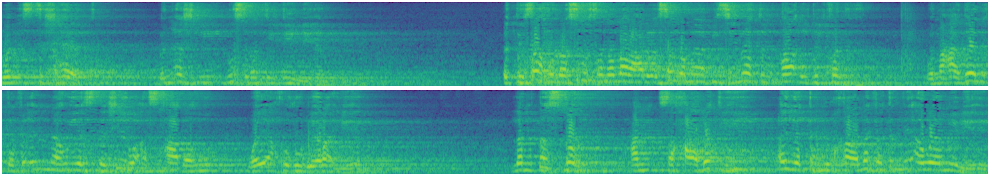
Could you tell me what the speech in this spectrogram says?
والاستشهاد من أجل نصرة دينهم. اتصاف الرسول صلى الله عليه وسلم بسمات القائد الفذ ومع ذلك فإنه يستشير أصحابه ويأخذ برأيهم. لم تصدر عن صحابته أية مخالفة لأوامره.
